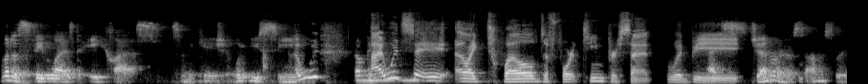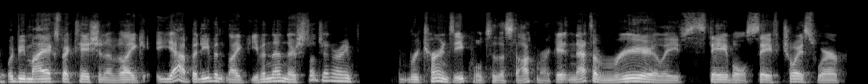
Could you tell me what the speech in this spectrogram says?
what a stabilized A class syndication? What have you seen? I would, I, I would say uh, like 12 to 14% would be generous, honestly. Would be my expectation of like, yeah, but even like, even then, they're still generating returns equal to the stock market. And that's a really stable, safe choice where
